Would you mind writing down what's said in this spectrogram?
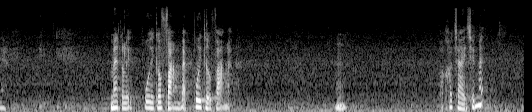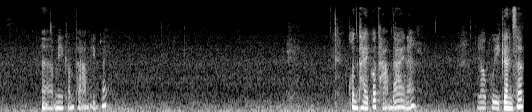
ไงแม่ก็เลยพูดให้เขาฟังแบบพูดให้เธอฟังอะ่ะพอเข้าใจใช่ไหมมีคำถามอีกไหม คนไทยก็ถามได้นะ เราคุยกันสัก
